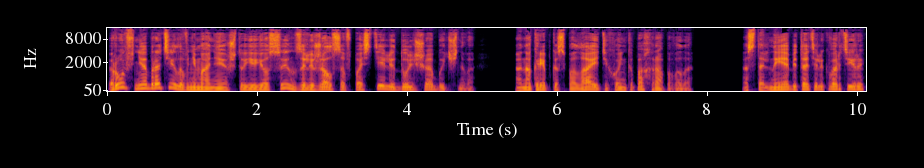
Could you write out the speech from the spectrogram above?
Руфь не обратила внимания, что ее сын залежался в постели дольше обычного. Она крепко спала и тихонько похрапывала. Остальные обитатели квартиры,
